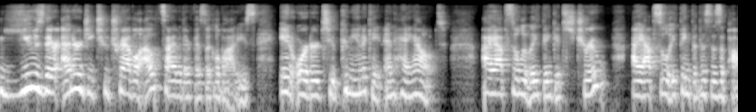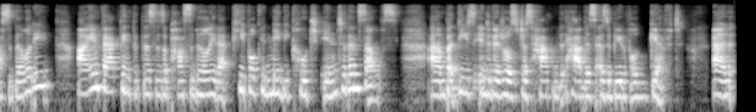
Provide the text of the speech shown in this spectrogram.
use their energy to travel outside of their physical bodies in order to communicate and hang out I absolutely think it's true. I absolutely think that this is a possibility. I, in fact, think that this is a possibility that people can maybe coach into themselves. Um, but these individuals just have, have this as a beautiful gift. and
